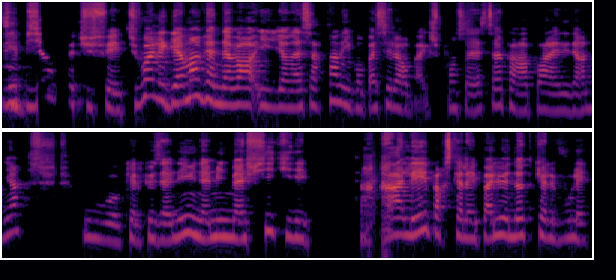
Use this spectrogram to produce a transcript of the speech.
c'est mmh. bien ce que tu fais. Tu vois, les gamins viennent d'avoir, il y en a certains, ils vont passer leur bac. Je pense à ça par rapport à l'année dernière ou quelques années, une amie de ma fille qui râlait parce qu'elle n'avait pas lu les notes qu'elle voulait.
